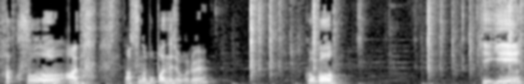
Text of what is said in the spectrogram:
하쿠. 아 나 나 순간 못 봤네 저거를. 고고. 기기.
